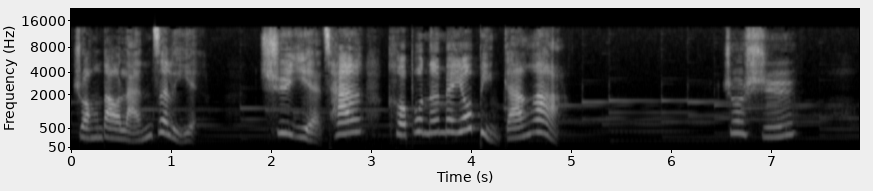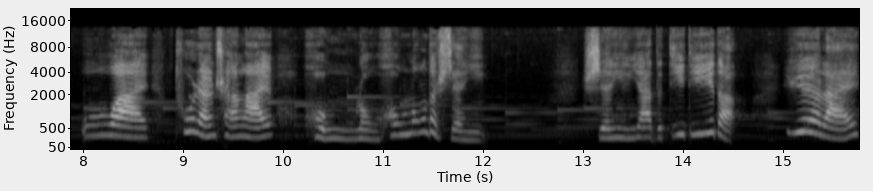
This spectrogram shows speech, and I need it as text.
装到篮子里。去野餐可不能没有饼干啊！这时，屋外突然传来轰隆轰隆的声音，声音压得低低的，越来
